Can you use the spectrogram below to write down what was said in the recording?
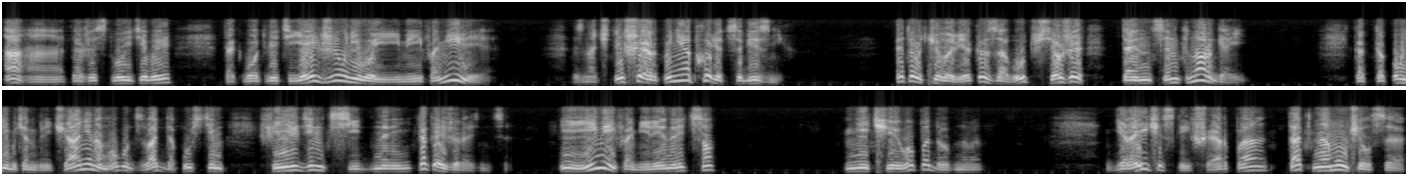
Ага, торжествуете вы, так вот ведь есть же у него имя и фамилия. Значит, и шерпы не обходятся без них. Этого человека зовут все же Тенцинг Норгай как какого-нибудь англичанина могут звать, допустим, Филдинг Сидней. Какая же разница? И имя, и фамилия на лицо. Ничего подобного. Героический Шерпа так намучился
